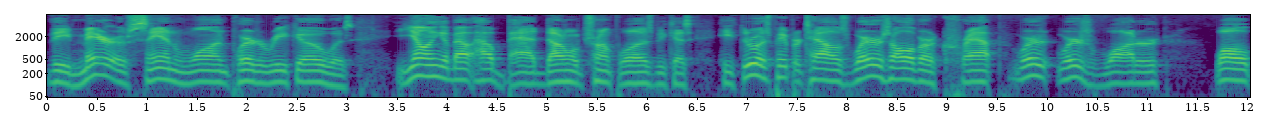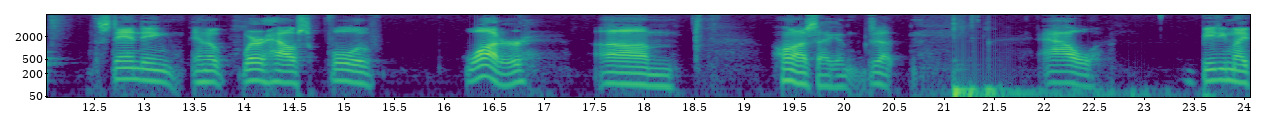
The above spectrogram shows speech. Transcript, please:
the mayor of San Juan, Puerto Rico was yelling about how bad Donald Trump was because he threw us paper towels. Where's all of our crap? Where where's water? while standing in a warehouse full of water. Um, hold on a second. Ow. Beating my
